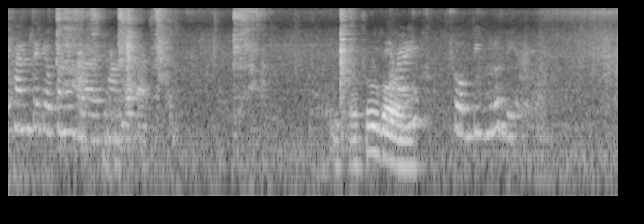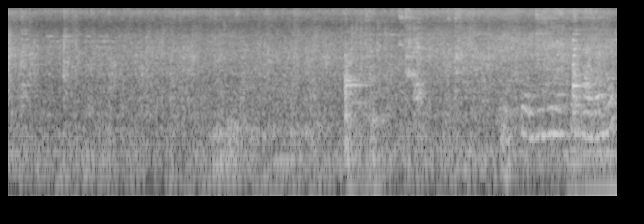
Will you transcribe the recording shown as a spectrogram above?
এখান থেকে ওখানে প্রচুর গরম। সবজিগুলো দিয়ে দেবো। সবজিগুলো একটু ভাজা হোক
